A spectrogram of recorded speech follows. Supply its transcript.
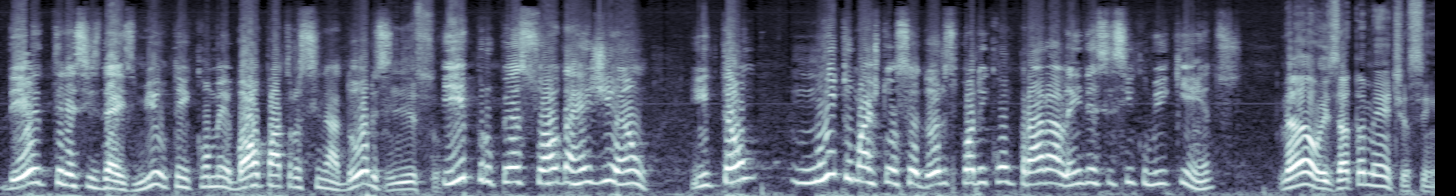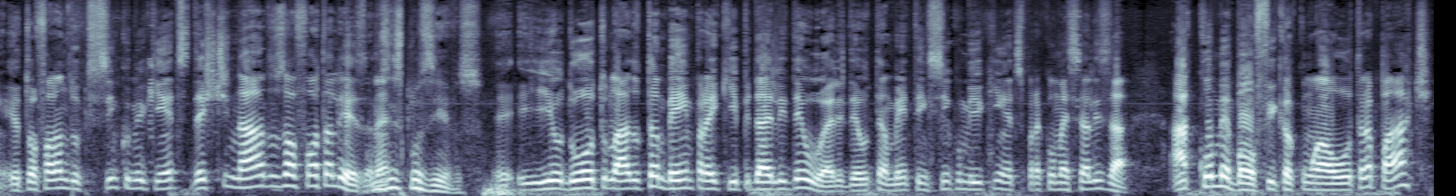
Dentre esses 10 mil, tem Comebol patrocinadores Isso. e para o pessoal da região. Então, muito mais torcedores podem comprar além desses 5.500. Não, exatamente, assim. Eu tô falando dos 5.500 destinados ao Fortaleza, né? Os exclusivos. E, e o do outro lado também para a equipe da LDU. A LDU também tem 5.500 para comercializar. A Comebol fica com a outra parte,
